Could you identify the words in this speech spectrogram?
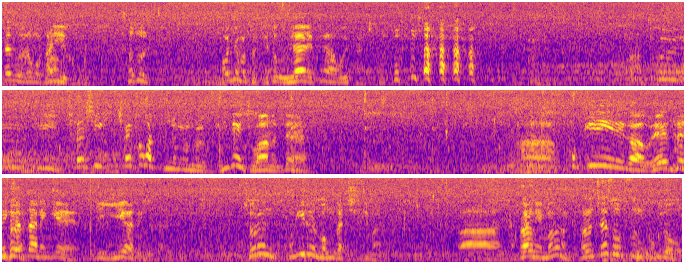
채소 이런 거 좋아하고 아니, 저도 어제부터 계속 의아하게 생각하고 있어요. 채식, 채소 같은 종류를 굉장히 좋아하는데, 네. 아, 코끼리가 왜 살이 쪘다는 게 이제 이해가 됩니다. 저는 고기를 먹는다 치지만, 와, 작가님은 저는 채소 없으면 고기도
